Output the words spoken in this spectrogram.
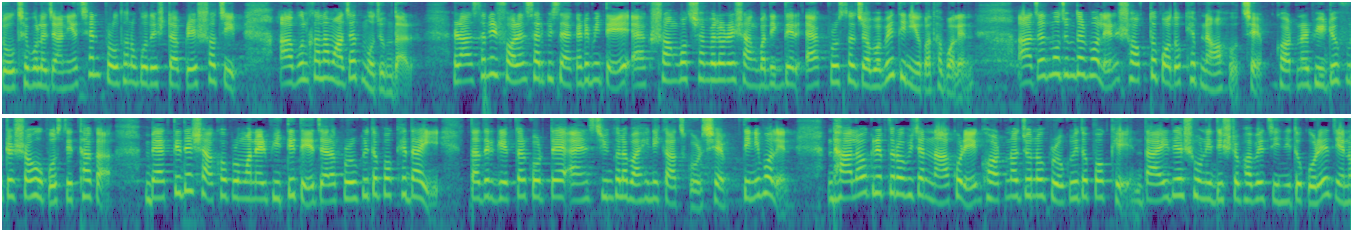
চলছে বলে জানিয়েছেন প্রধান উপদেষ্টা প্রেস সচিব আবুল কালাম আজাদ মজুমদার। রাজধানীর ফরেন সার্ভিস একাডেমিতে এক সংবাদ সম্মেলনে সাংবাদিকদের এক প্রশ্নের জবাবে তিনি কথা বলেন। আজাদ মজুমদার বলেন, শক্ত পদক্ষেপ নেওয়া হচ্ছে। ঘটনার ভিডিও ফুটেজ সহ উপস্থিত থাকা ব্যক্তিদের সাক্ষ্য প্রমাণের ভিত্তিতে যারা প্রকৃতপক্ষে দায়ী, তাদের গ্রেপ্তার করতে আইন শৃঙ্খলা বাহিনী কাজ করছে। তিনি বলেন ঢালাও গ্রেপ্তার অভিযান না করে ঘটনার জন্য প্রকৃতপক্ষে দায়ীদের সুনির্দিষ্টভাবে চিহ্নিত করে যেন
